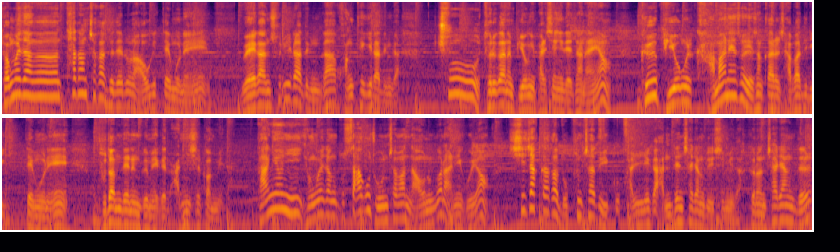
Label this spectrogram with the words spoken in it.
경매장은 타던 차가 그대로 나오기 때문에 외관 수리라든가 광택이라든가 추 들어가는 비용이 발생이 되잖아요. 그 비용을 감안해서 예상가를 잡아드리기 때문에 부담되는 금액은 아니실 겁니다. 당연히 경매장도 싸고 좋은 차만 나오는 건 아니고요. 시작가가 높은 차도 있고 관리가 안 된 차량도 있습니다. 그런 차량들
